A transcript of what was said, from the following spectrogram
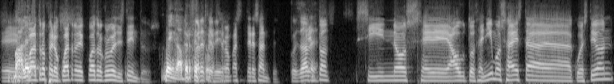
eh, Vale. cuatro, pero cuatro de cuatro clubes distintos. Venga, Me perfecto. parece más interesante. Pues dale. Entonces, si nos eh, autoceñimos a esta cuestión,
